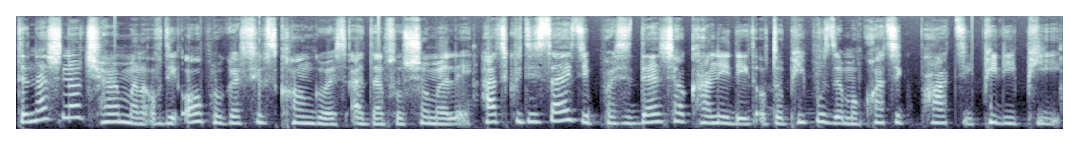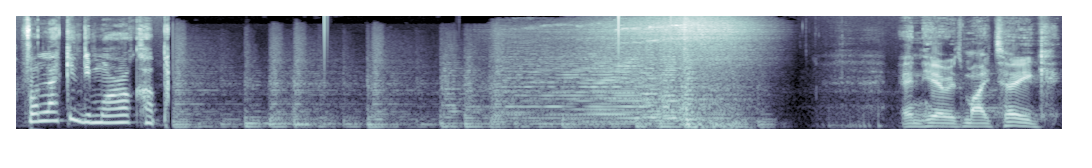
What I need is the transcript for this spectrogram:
The national chairman of the All Progressives Congress, Adams Oshiomhole, has criticized the presidential candidate of the People's Democratic Party, PDP, for lacking the moral capacity. And here is my take.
